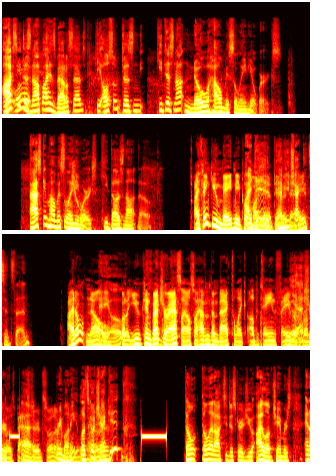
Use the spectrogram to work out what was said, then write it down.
Oxy what? does not buy his battle stabs. He also doesn't. He does not know how Miscellania works. Ask him how Miscellania works. He does not know. I think you made me put I money did. Have you day. checked it since then? I don't know, Ayo. but you can Free bet your money. ass. I also haven't been back to like obtain favor Yeah, from sure, those that. bastards. Whatever. Free money. Mm, Let's go Whatever. check it. don't don't let Oxy discourage you. I love Chambers, and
